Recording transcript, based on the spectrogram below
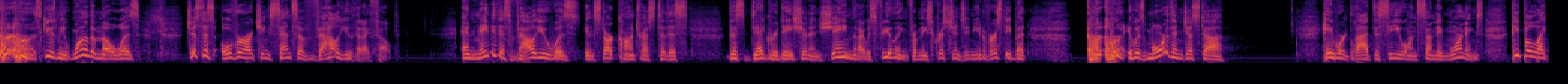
excuse me, one of them though was just this overarching sense of value that I felt. And maybe this value was in stark contrast to this, this degradation and shame that I was feeling from these Christians in university, but it was more than just a, hey, we're glad to see you on Sunday mornings. People like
